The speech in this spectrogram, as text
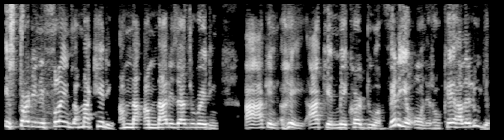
it started in flames. I'm not kidding. I'm not. I'm not exaggerating. I, I can. Hey, I can make her do a video on it. Okay, hallelujah.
